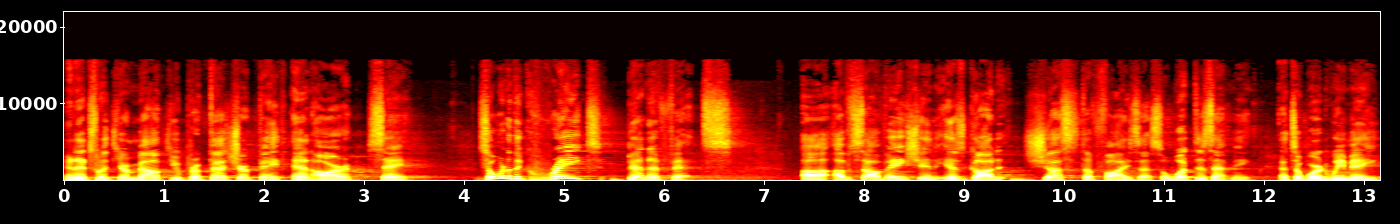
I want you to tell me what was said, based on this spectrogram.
and it's with your mouth you profess your faith and are saved. So, one of the great benefits uh, of salvation is God justifies us. So, what does that mean? That's a word we may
